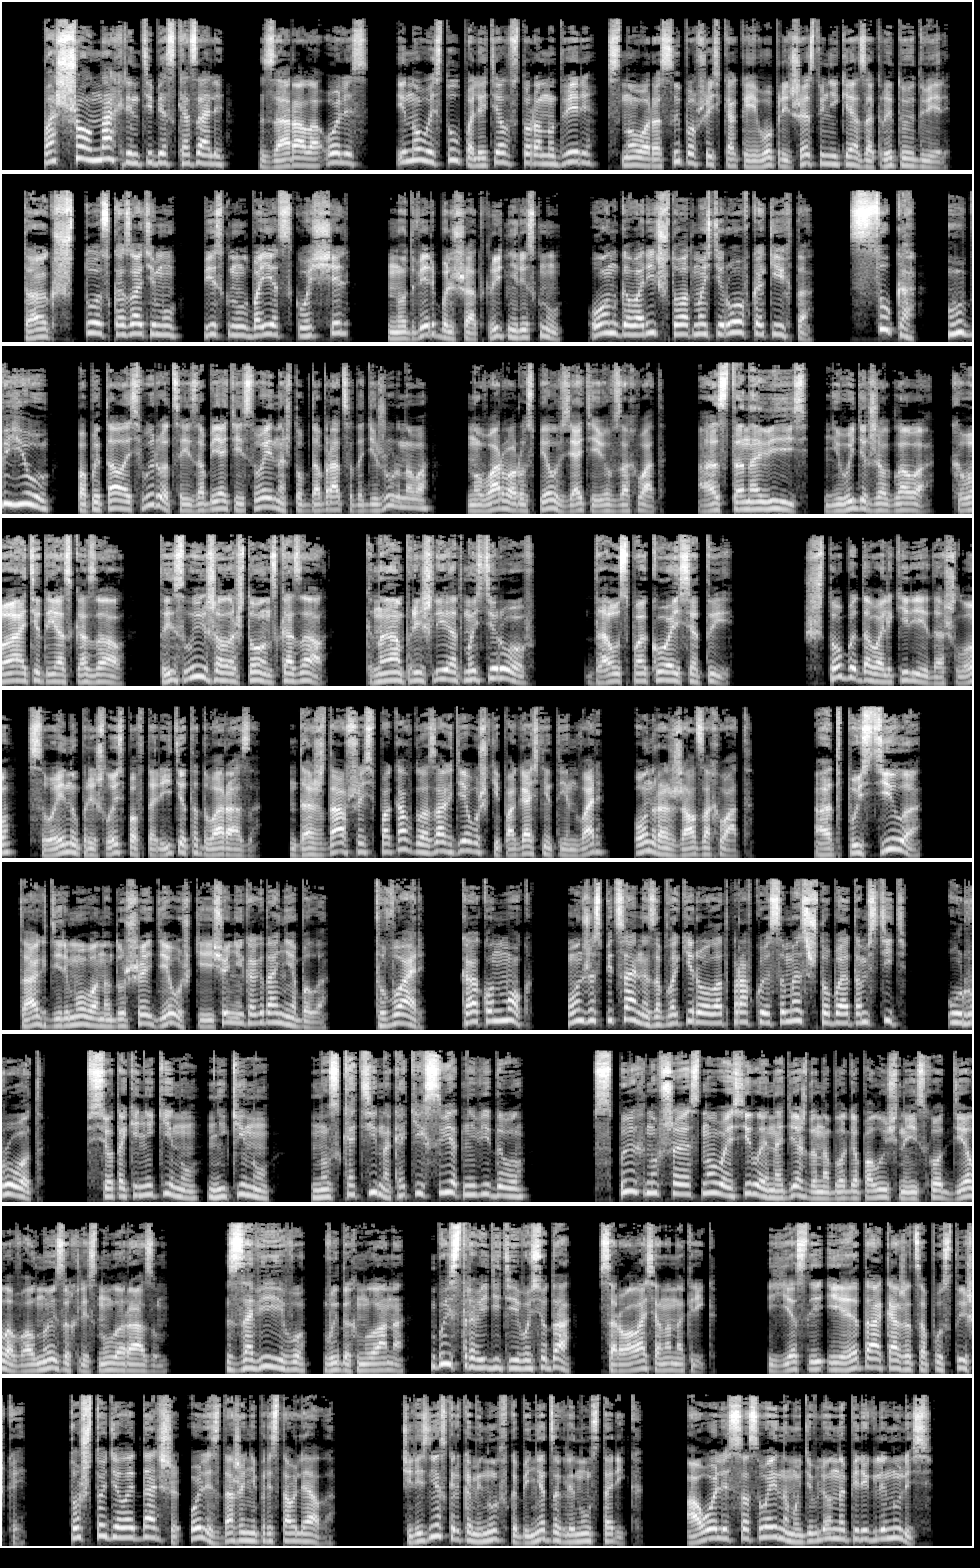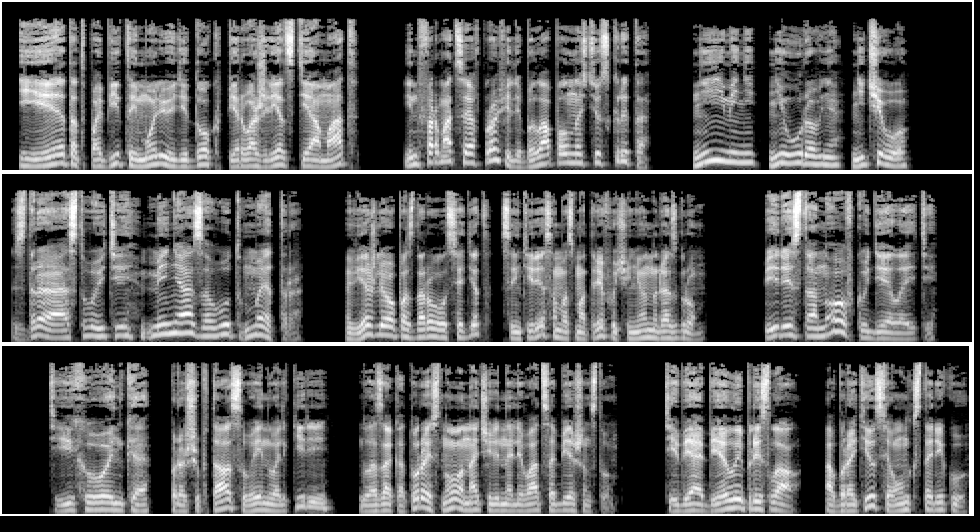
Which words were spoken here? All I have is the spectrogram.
«Пошел нахрен тебе сказали!» — заорала Олис, и новый стул полетел в сторону двери, снова рассыпавшись, как и его предшественники, о закрытую дверь. «Так что сказать ему?» – пискнул боец сквозь щель, но дверь больше открыть не рискну. «Он говорит, что от мастеров каких-то». «Сука! Убью!» Попыталась вырваться из объятий Свейна, чтобы добраться до дежурного, но варвар успел взять ее в захват. «Остановись!» – не выдержал глава. «Хватит, я сказал! Ты слышала, что он сказал? К нам пришли от мастеров. Да успокойся ты. Чтобы до Валькирии дошло, Свейну пришлось повторить это два раза. Дождавшись, пока в глазах девушки погаснет январь, он разжал захват. «Отпустила?» Так дерьмово на душе девушки еще никогда не было. Тварь! Как он мог? Он же специально заблокировал отправку СМС, чтобы отомстить. Урод! Все-таки не кину, не кину. Но скотина, каких свет не видывал. Вспыхнувшая с новой силой надежда на благополучный исход дела волной захлестнула разум. «Зови его!» – выдохнула она. «Быстро ведите его сюда!» – сорвалась она на крик. Если и это окажется пустышкой, то что делать дальше, Олис даже не представляла. Через несколько минут в кабинет заглянул старик. А Олис со Свейном удивленно переглянулись. И этот побитый молью дедок первожрец Тиамат? Информация в профиле была полностью скрыта. Ни имени, ни уровня, ничего. «Здравствуйте, меня зовут Мэтр», — вежливо поздоровался дед, с интересом осмотрев учиненный разгром. «Перестановку делаете?» «Тихонько», — прошептал Свейн Валькирии, глаза которой снова начали наливаться бешенством. «Тебя Белый прислал», — обратился он к старику.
